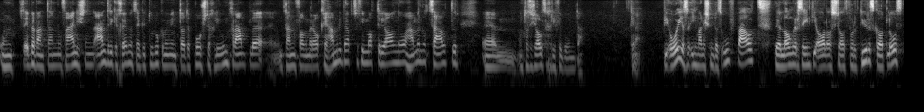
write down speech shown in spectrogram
Und eben, wenn dann auf einmal Änderungen kommen und sagen, du, schau, wir müssen da den Post ein bisschen umkrempeln, und dann fangen wir an, okay, haben wir überhaupt so viel Material noch? Haben wir noch Zelter? Ähm, und das ist alles ein bisschen verbunden. Genau bei euch, also irgendwann ist dann das aufgebaut, der langer die Anlass steht vor der Tür, es geht los,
